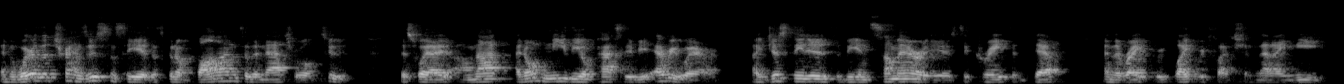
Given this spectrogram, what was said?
and where the translucency is, it's gonna bond to the natural tooth. This way I, I'm not, I don't need the opacity to be everywhere. I just needed it to be in some areas to create the depth and the right light reflection that I need.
